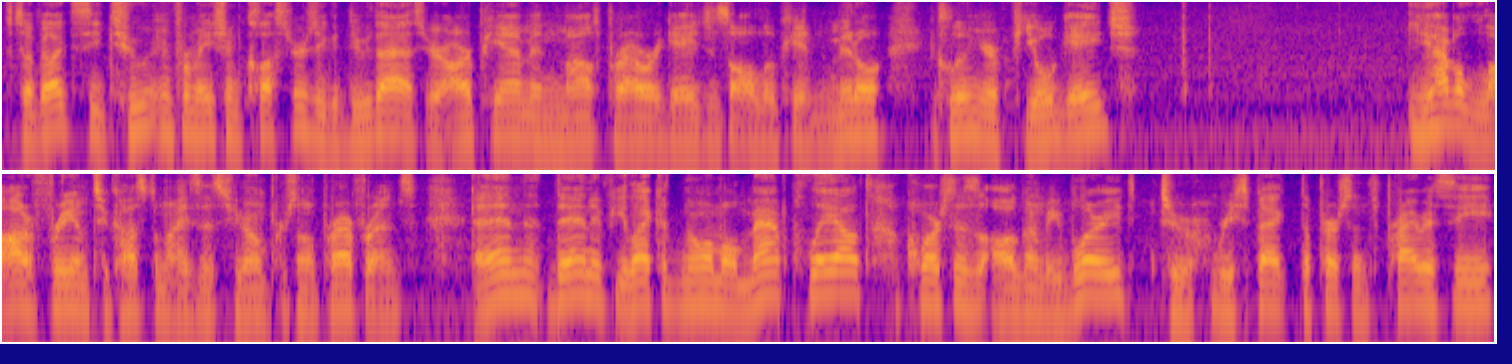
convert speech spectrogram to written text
so if you like to see two information clusters you could do that as your rpm and miles per hour gauge is all located in the middle including your fuel gauge you have a lot of freedom to customize this to your own personal preference. And then if you like a normal map layout, of course this is all going to be blurry to respect the person's privacy.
